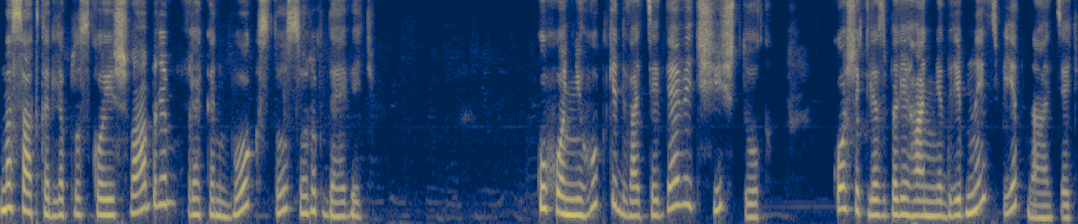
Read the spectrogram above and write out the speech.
Насадка для плоскої швабри Фрекенбок 149. Кухонні губки 29 6 штук. Кошик для зберігання дрібниць 15.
